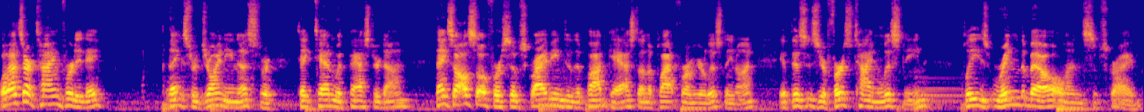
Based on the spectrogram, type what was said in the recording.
Well, that's our time for today. Thanks for joining us for Take 10 with Pastor Don. Thanks also for subscribing to the podcast on the platform you're listening on. If this is your first time listening, please ring the bell and subscribe.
